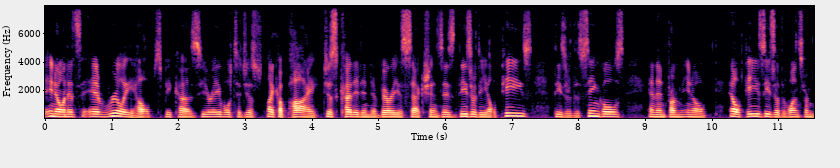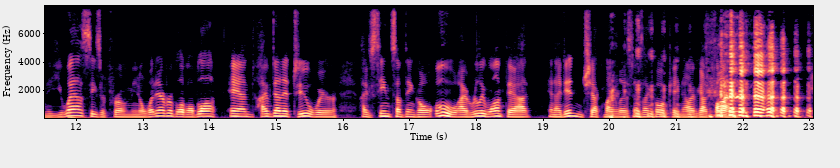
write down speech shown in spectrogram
you know, and it's it really helps because you're able to just like a pie, just cut it into various sections. Is these are the LPs, these are the singles, and then from you know LPs, these are the ones from the U.S. These are from you know whatever, blah blah blah. And I've done it too, where I've seen something go, oh, I really want that, and I didn't check my list. I was like, okay, now I've got five.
